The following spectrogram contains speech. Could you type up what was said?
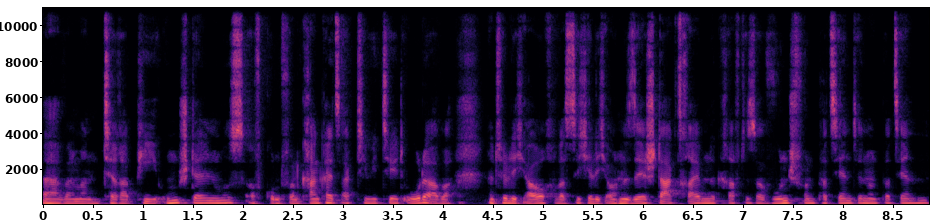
weil man Therapie umstellen muss aufgrund von Krankheitsaktivität oder aber natürlich auch, was sicherlich auch eine sehr stark treibende Kraft ist, auf Wunsch von Patientinnen und Patienten,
